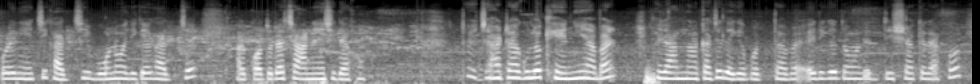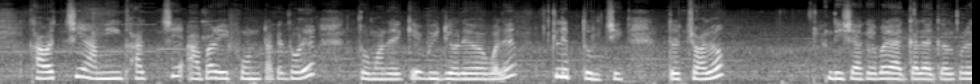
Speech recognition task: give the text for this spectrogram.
করে নিয়েছি, খাচ্ছি। বোনও ওইদিকে খাচ্ছে। আর কতটা চা নিয়েছি দেখো। তো এই চাটাগুলো খেয়ে নিয়ে আবার রান্নার কাজে লেগে পড়তে হবে। এদিকে তোমাদের দিশাকে দেখো, খাওয়াচ্ছি, আমি খাচ্ছি, আবার এই ফোনটাকে ধরে তোমাদেরকে ভিডিও দেবে বলে ক্লিপ তুলছি। তো চলো, দিশাকে এবার এক গাল এক গাল করে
